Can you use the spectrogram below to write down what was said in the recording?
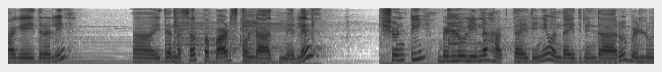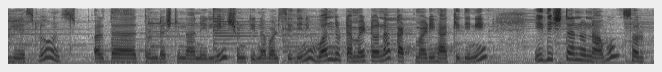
ಹಾಗೆ ಇದರಲ್ಲಿ ಇದನ್ನು ಸ್ವಲ್ಪ ಬಾಡಿಸ್ಕೊಂಡಾದಮೇಲೆ ಶುಂಠಿ, ಬೆಳ್ಳುಳ್ಳಿನ ಹಾಕ್ತಾಯಿದ್ದೀನಿ ಒಂದು ಐದರಿಂದ ಆರು ಬೆಳ್ಳುಳ್ಳಿ ಹೆಸಲು ಅರ್ಧ ತುಂಡಷ್ಟು ನಾನಿಲ್ಲಿ ಶುಂಠಿನ ಬಳಸಿದ್ದೀನಿ. ಒಂದು ಟೊಮೆಟೊನ ಕಟ್ ಮಾಡಿ ಹಾಕಿದ್ದೀನಿ. ಇದಿಷ್ಟನ್ನು ನಾವು ಸ್ವಲ್ಪ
